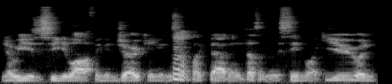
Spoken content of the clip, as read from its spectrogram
you know, we usually see you laughing and joking and stuff like that, and it doesn't really seem like you. And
